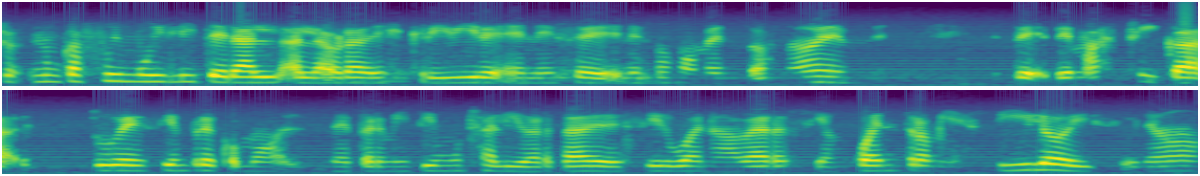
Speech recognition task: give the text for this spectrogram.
yo nunca fui muy literal a la hora de escribir en ese en esos momentos, ¿no? de, de, más chica tuve siempre como me permití mucha libertad de decir, bueno, a ver si encuentro mi estilo y si no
